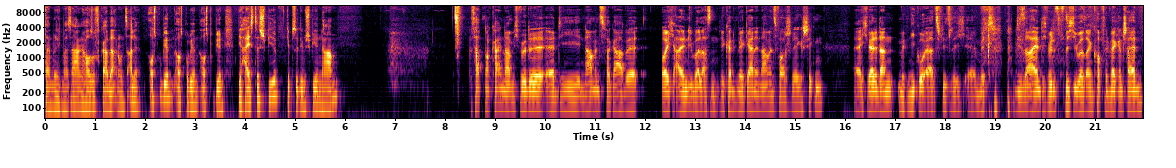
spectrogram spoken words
Dann würde ich mal sagen, Hausaufgabe an uns alle. Ausprobieren, ausprobieren, ausprobieren. Wie heißt das Spiel? Gibst du dem Spiel einen Namen? Es hat noch keinen Namen. Ich würde äh, die Namensvergabe euch allen überlassen. Ihr könnt mir gerne Namensvorschläge schicken. Äh, ich werde dann mit Nico, er hat schließlich äh, mit designt, ich will jetzt nicht über seinen Kopf hinweg entscheiden,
